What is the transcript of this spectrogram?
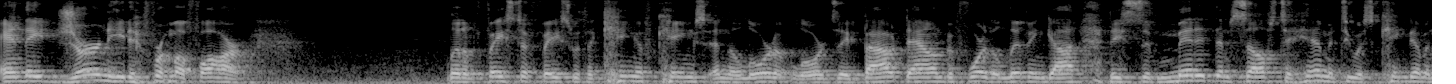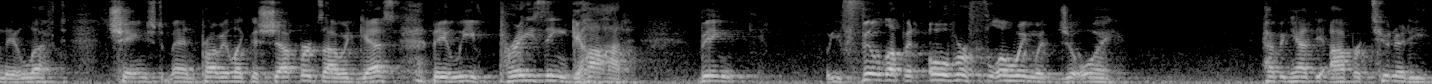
and they journeyed from afar led them face to face with the King of Kings and the Lord of Lords. They bowed down before the living God. They submitted themselves to him and to his kingdom, and they left changed men. Probably like the shepherds, I would guess. They leave praising God, being filled up and overflowing with joy, having had the opportunity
